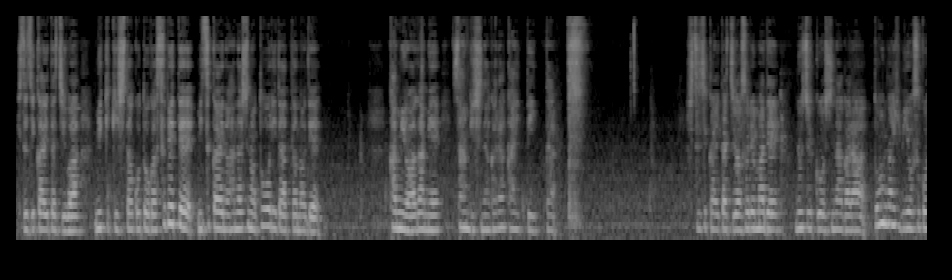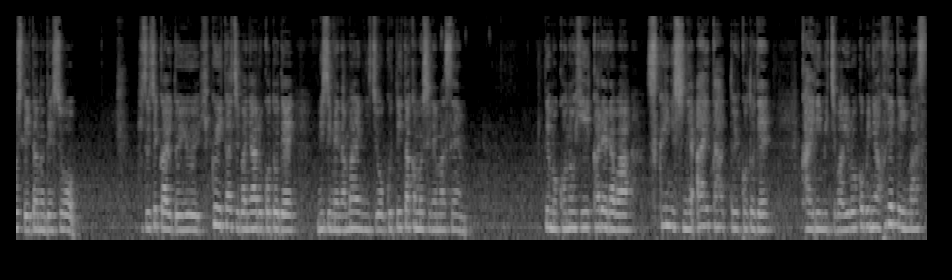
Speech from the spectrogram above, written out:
羊飼いたちは見聞きしたことが全て見つかいの話の通りだったので神をあがめ賛美しながら帰っていった。羊飼いたちはそれまで野宿をしながらどんな日々を過ごしていたのでしょう。羊飼いという低い立場にあることで惨めな毎日を送っていたかもしれません。でもこの日彼らは救い主に会えたということで帰り道は喜びにあふれています。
